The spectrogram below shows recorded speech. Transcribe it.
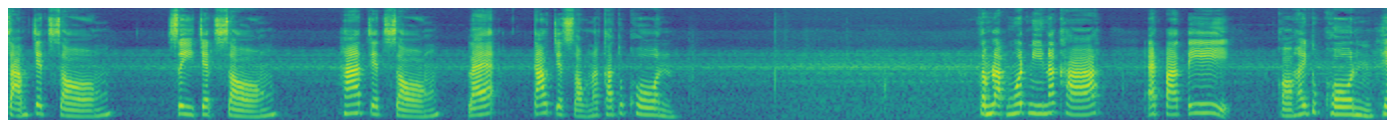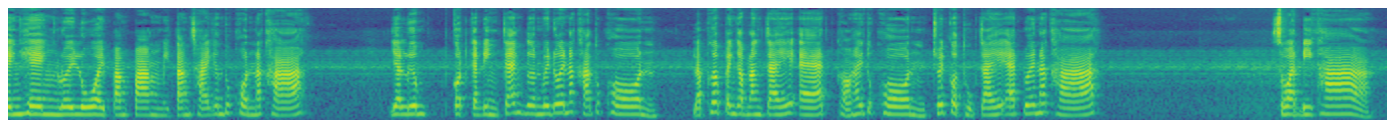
072 172 372 472 572และ972นะคะทุกคนสำหรับงวดนี้นะคะแอดปาร์ตี้ขอให้ทุกคนเฮงเฮงรวยรวยปังปังมีตังใช้กันทุกคนนะคะ อย่าลืมกดกระดิ่งแจ้งเตือนไว้ด้วยนะคะทุกคน และเพื่อเป็นกำลังใจให้แอดขอให้ทุกคนช่วยกดถูกใจให้แอดด้วยนะคะ สวัสดีค่ะ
